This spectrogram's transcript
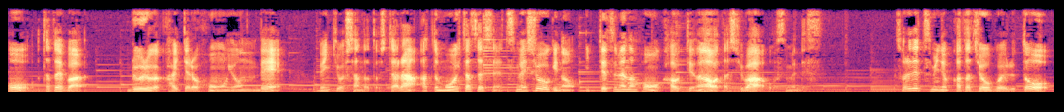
を、例えば、ルールが書いてある本を読んで、勉強したんだとしたら、あともう一つですね、詰将棋の一手詰めの本を買うっていうのが私はおすすめです。それで詰みの形を覚えると、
